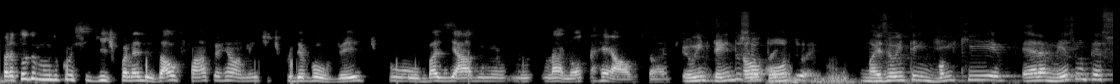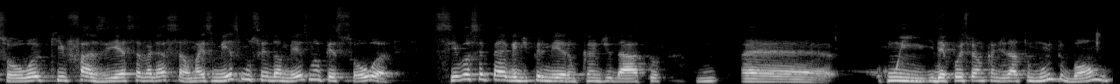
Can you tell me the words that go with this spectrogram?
para todo mundo conseguir, tipo, analisar o fato e realmente, tipo, devolver, tipo, baseado no, na nota real, sabe? Eu entendo o então, seu ponto, mas eu entendi que era a mesma pessoa que fazia essa avaliação, mas mesmo sendo a mesma pessoa, se você pega de primeiro um candidato é, ruim e depois pegar um candidato muito bom,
